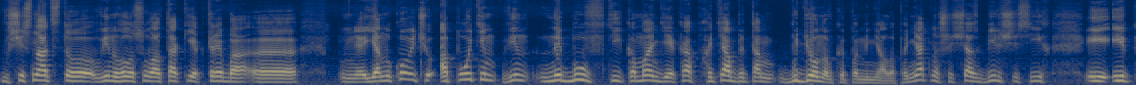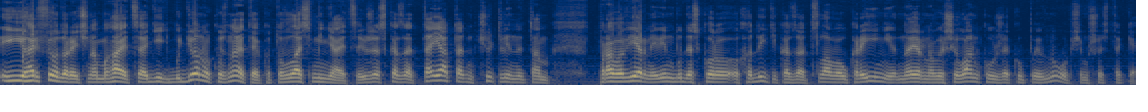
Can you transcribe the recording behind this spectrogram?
16-го він голосував так, як треба. Е, Януковичу, а потім він не був в тій команді, яка б хоча б там Будьоновки поміняла. Понятно, що зараз більшість їх і, і, і Ігор Федорович намагається одіть Будьоновку, знаєте, як то власть міняється, і вже сказати, та я там чуть ли не там правовірний, він буде скоро ходити і казати Слава Україні, навірно, вишиванку вже купив. Ну, в общем, щось таке.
